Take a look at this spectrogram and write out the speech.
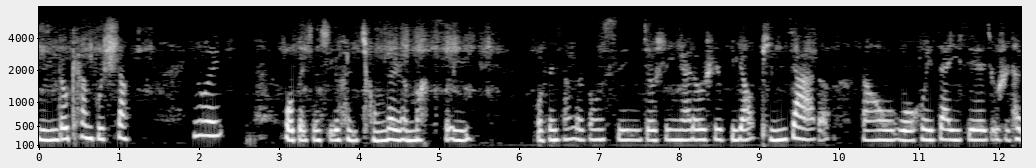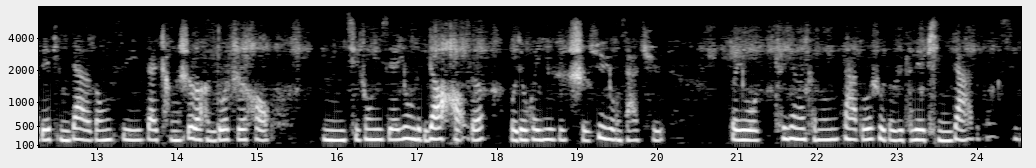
你们都看不上，因为。我本身是一个很穷的人嘛，所以我分享的东西就是应该都是比较平价的。然后我会在一些就是特别平价的东西，在尝试了很多之后，嗯，其中一些用的比较好的，我就会一直持续用下去。所以我推荐的可能大多数都是特别平价的东西，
